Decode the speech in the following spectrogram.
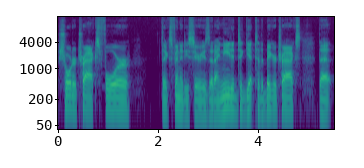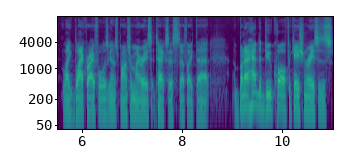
shorter tracks for the Xfinity series that I needed to get to the bigger tracks that like Black Rifle was going to sponsor my race at Texas, stuff like that. But I had to do qualification races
